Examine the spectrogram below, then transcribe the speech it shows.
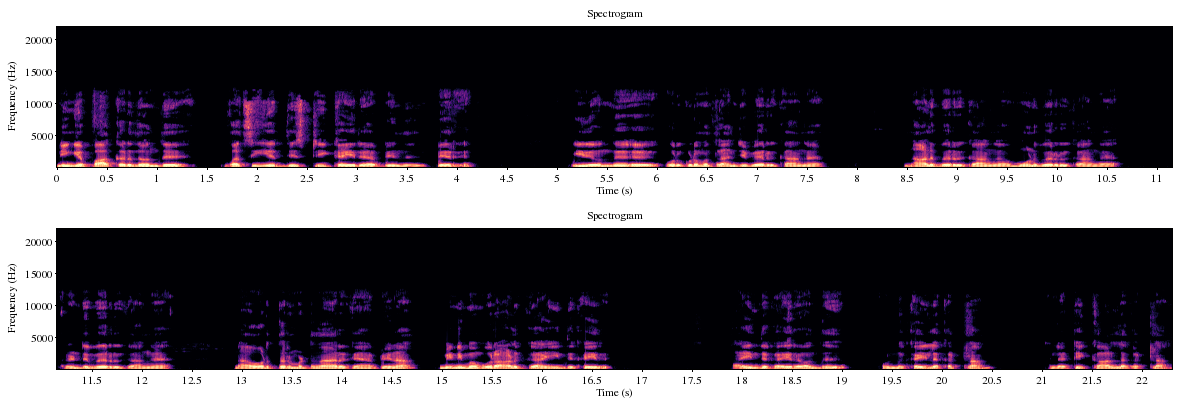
நீங்கள் பார்க்கறது வந்து வசிய திஷ்டி கயிறு அப்படின்னு பேர். இது வந்து ஒரு குடும்பத்தில் அஞ்சு பேர் இருக்காங்க. நாலு பேர் இருக்காங்க மூணு பேர் இருக்காங்க ரெண்டு பேர் இருக்காங்க. நான் ஒருத்தர் மட்டும்தான் இருக்கேன் அப்படின்னா மினிமம் ஒரு ஆளுக்கு ஐந்து கயிறு. ஐந்து கயிறை வந்து ஒன்று கையில் கட்டலாம் இல்லாட்டி காலில் கட்டலாம்.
